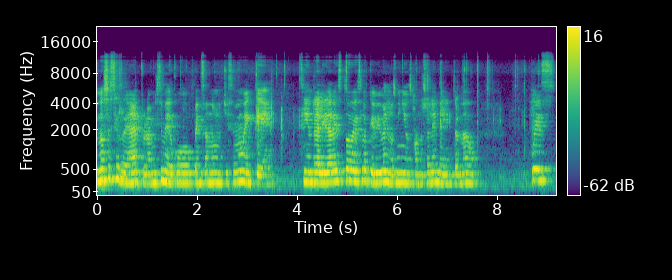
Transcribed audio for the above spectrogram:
no sé si real, pero a mí se me dejó pensando muchísimo en que si en realidad esto es lo que viven los niños cuando salen del internado. Pues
